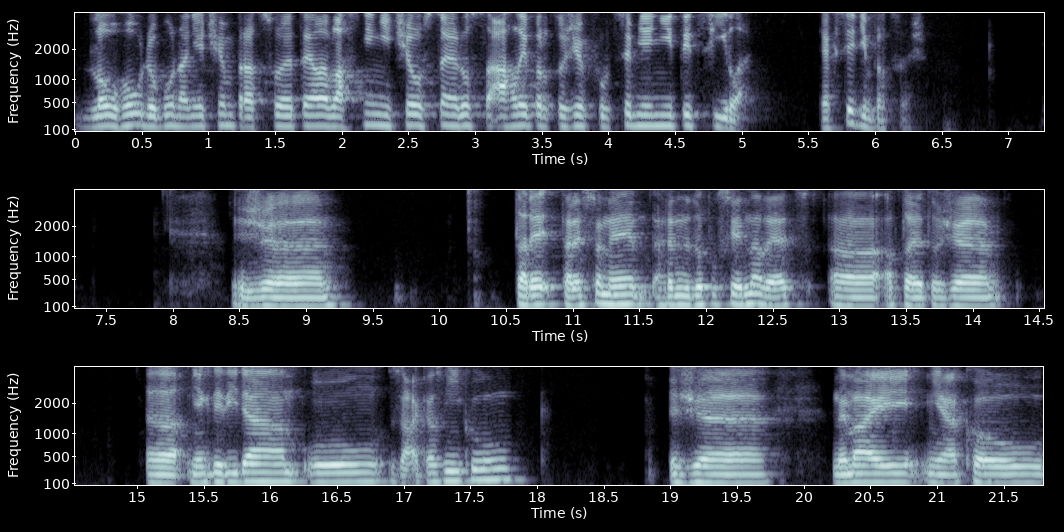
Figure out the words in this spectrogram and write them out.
dlouhou dobu na něčem pracujete, ale vlastně ničeho jste nedosáhli, protože furt se mění ty cíle. Jak si tím pracuješ? Že tady, tady se mi hrne do pusy jedna věc a, a to je to, že někdy vídám u zákazníků, že nemají nějakou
